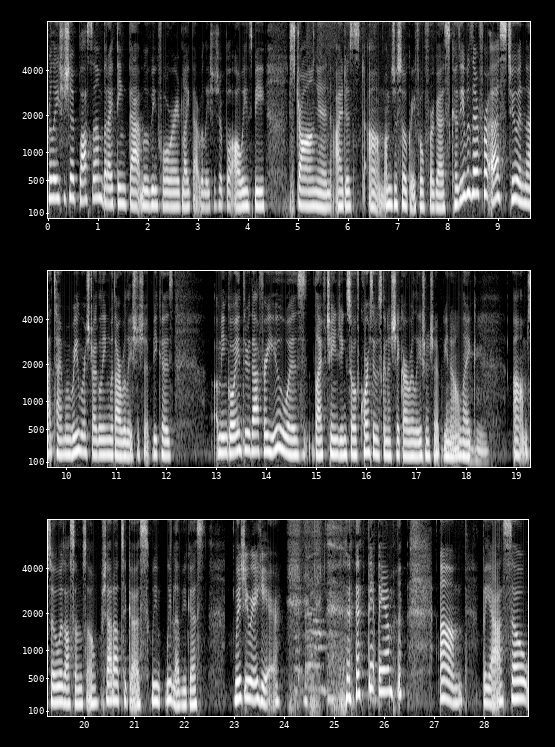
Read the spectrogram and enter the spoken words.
relationship blossom. But I think that moving forward, like that relationship will always be strong. And I just, um, I'm just so grateful for Gus because he was there for us too in that time when we were struggling with our relationship because. I mean, going through that for you was life changing. So of course it was going to shake our relationship, you know, like, um, so it was awesome. So shout out to Gus. We we love you, Gus. Wish you were here. Bit bam. um, but yeah. So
